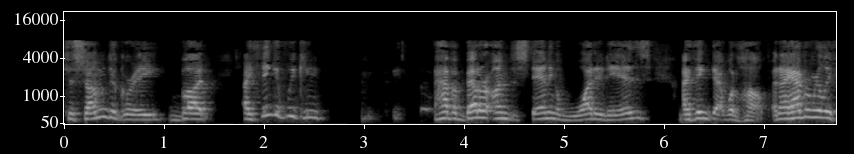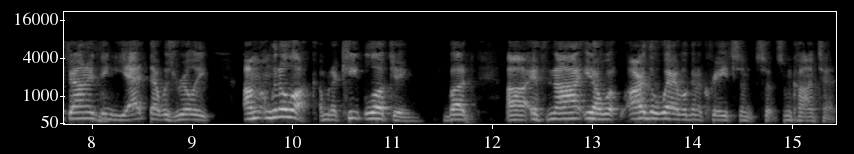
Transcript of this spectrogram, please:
to some degree, but I think if we can have a better understanding of what it is, I think that would help. And I haven't really found anything yet that was really, I'm, I'm going to look, I'm going to keep looking, but uh, if not, you know, either way, we're going to create some, some, some content.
